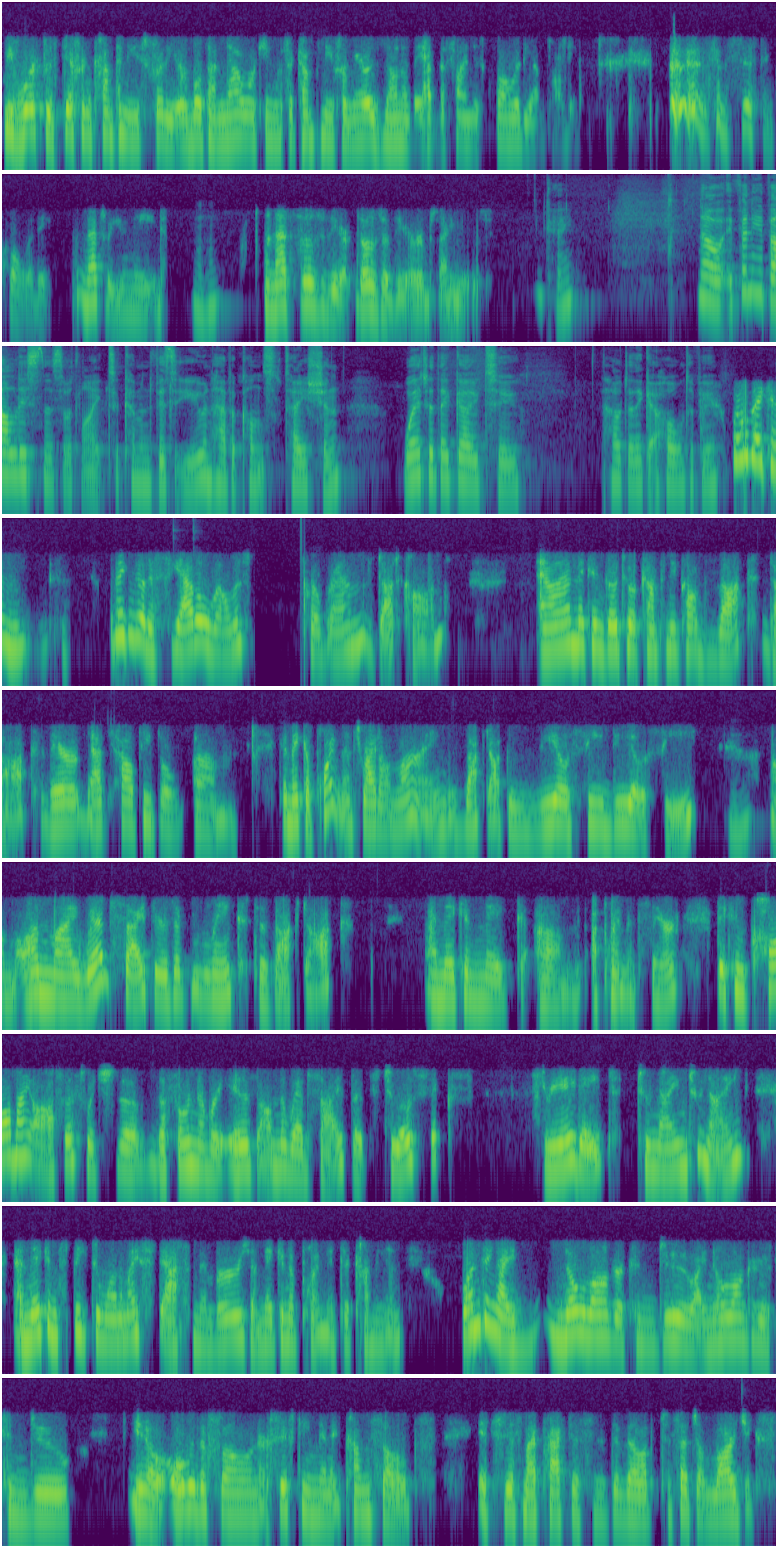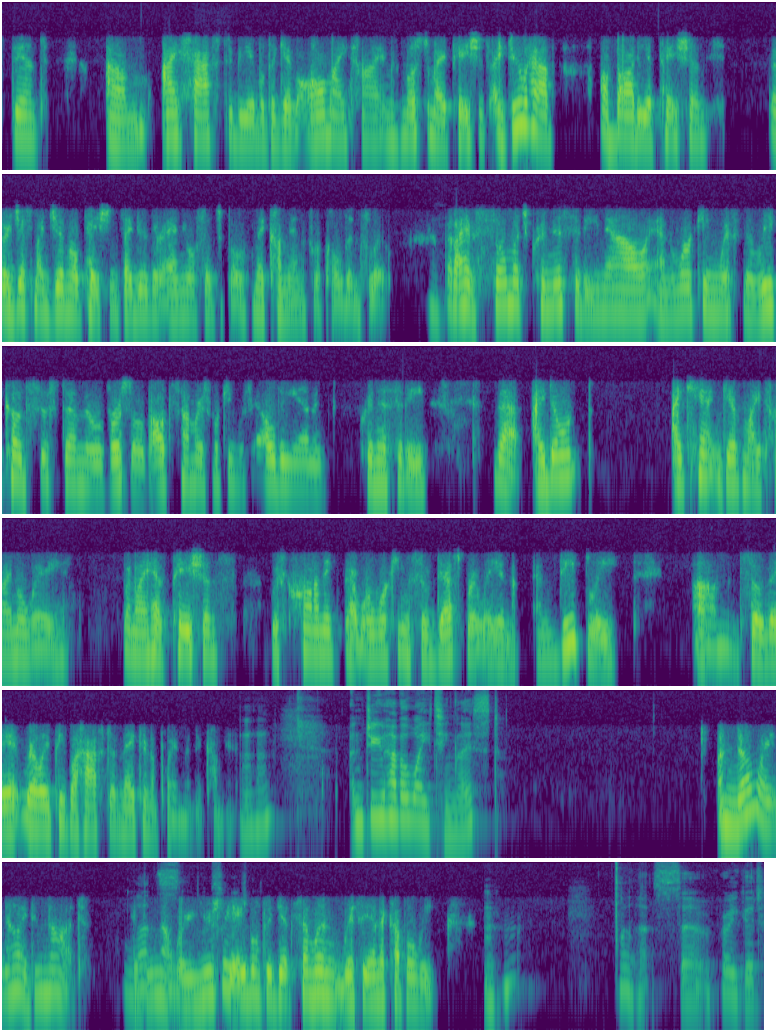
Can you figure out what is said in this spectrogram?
we've worked with different companies for the herbals. I'm now working with a company from Arizona. They have the finest quality I'm finding, consistent quality, and that's what you need. Mm-hmm. And that's those are the those are the herbs I use. Okay. Now, if any of our listeners would like to come and visit you and have a consultation, where do they go to? How do they get hold of you? Well, they can they can go to seattlewellnessprograms.com and they can go to a company called ZocDoc. There, that's how people um, can make appointments right online. ZocDoc is Z O C D O C. Mm-hmm. Um, on my website, there's a link to ZocDoc, and they can make um, appointments there. They can call my office, which the, the phone number is on the website. That's 206 388 2929. And they can speak to one of my staff members and make an appointment to come in one thing I no longer can do, I no longer can do, you know, over the phone or 15 minute consults. It's just my practice has developed to such a large extent. Um, I have to be able to give all my time. Most of my patients, I do have a body of patients that are just my general patients. I do their annual physicals and they come in for cold and flu. Mm-hmm. But I have so much chronicity now and working with the ReCode system, the reversal of Alzheimer's, working with LDN and chronicity that I don't, I can't give my time away when I have patients with chronic that we're working so desperately and, and deeply. Um, so they really, people have to make an appointment to come in. Mm-hmm. And do you have a waiting list? Uh, no, right now I do not. Well, I do not. We're usually able to get someone within a couple weeks. Mm-hmm. Oh, that's uh, very good.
